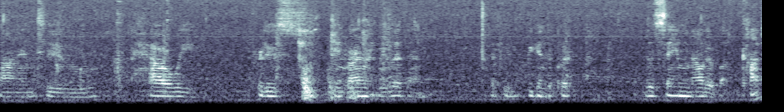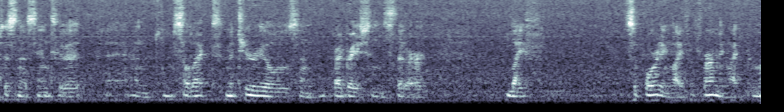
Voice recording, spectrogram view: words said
gone into how we produce the environment we live in. If we begin to put the same amount of consciousness into it select materials and vibrations that are life supporting, life affirming, life promoting.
